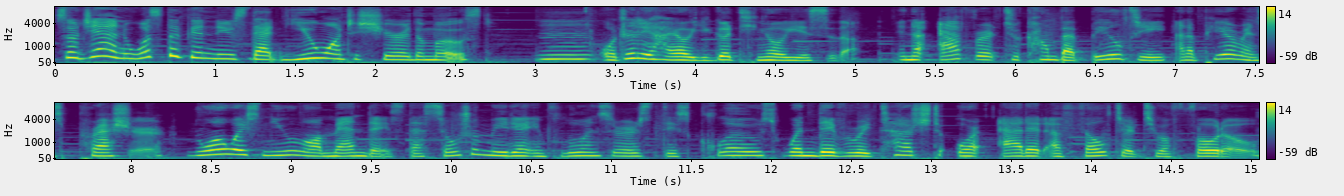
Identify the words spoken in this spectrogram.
So Jen, what's the good news that you want to share the most? 嗯，我这里还有一个挺有意思的。in an effort to combat beauty and appearance pressure, Norway's new law mandates that social media influencers disclose when they've retouched or added a filter to a photo.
